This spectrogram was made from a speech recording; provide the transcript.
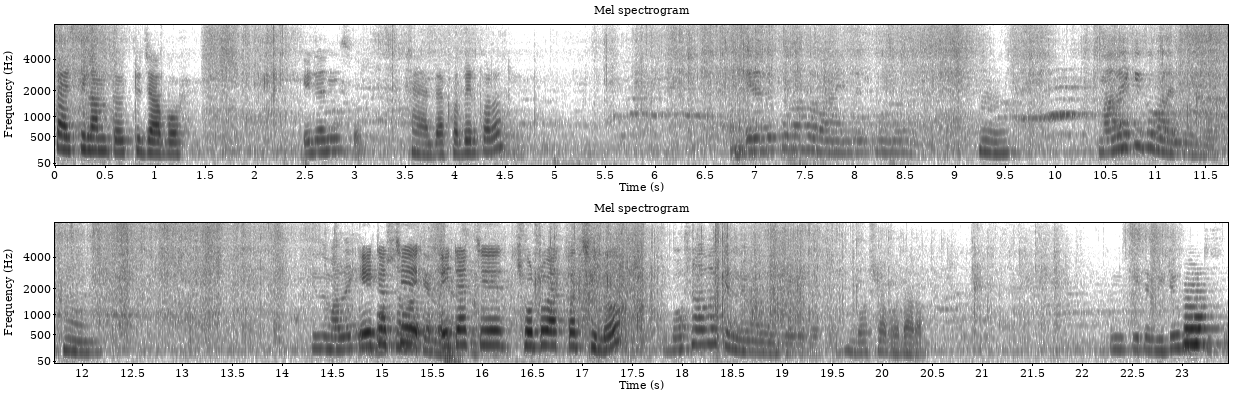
চাইছিলাম তো একটু যাব। এটা নিছো? হ্যাঁ দেখো বের করো। এটা তো বানাই? হুম। মালাই কি বানাই হুম। কিন্তু মালাই চেয়ে ছোট একটা ছিল। বসাবো কেমনে মালাই বসাবো দাঁড়াও। তুমি কি এটা ভিডিও করতেছো?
